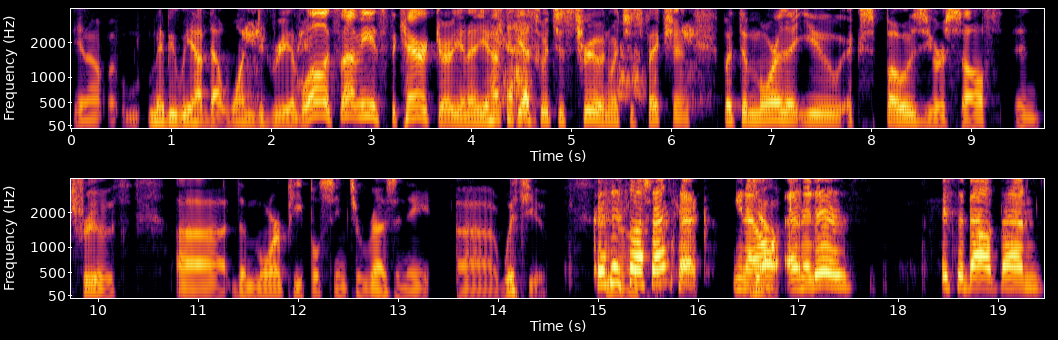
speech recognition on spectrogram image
you know maybe we have that one degree of well it's not me it's the character you know? You have to guess which is true and which is fiction. But the more that you expose yourself in truth uh, the more people seem to resonate uh, with you because it's know, it's- authentic you know? Yeah. and it is it's about then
